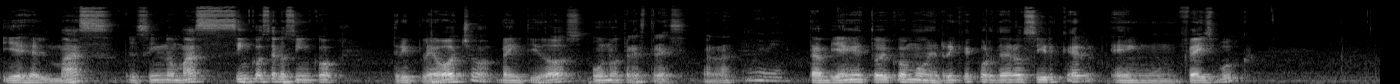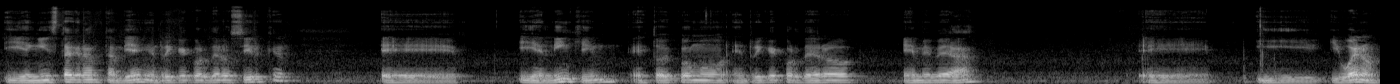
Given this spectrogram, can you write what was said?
y es el más, el signo más 505 triple 22 133, ¿verdad? Muy bien. También estoy como Enrique Cordero Cirker en Facebook y en Instagram también Enrique Cordero Cirker. Eh, y en LinkedIn estoy como Enrique Cordero MBA. Eh, y, bueno,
